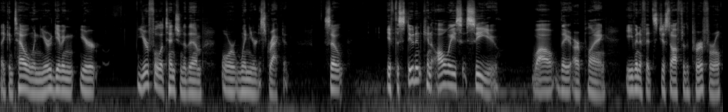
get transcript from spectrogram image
They can tell when you're giving your your full attention to them or when you're distracted. So if the student can always see you while they are playing, even if it's just off to the peripheral,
